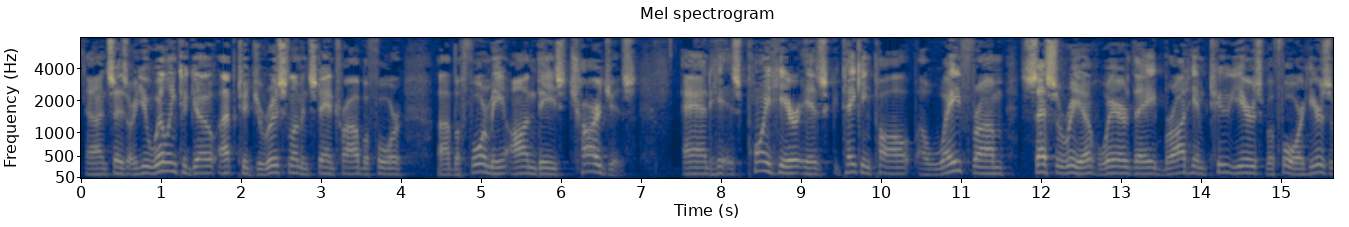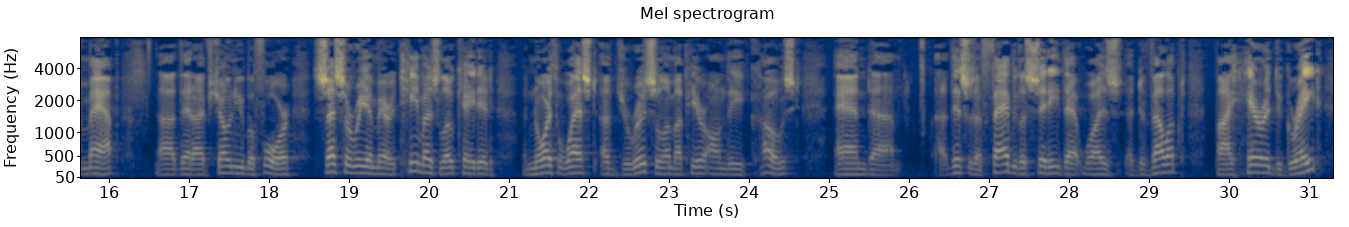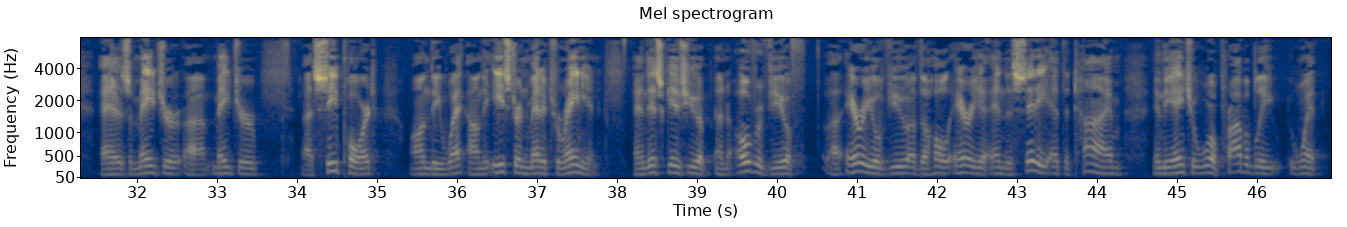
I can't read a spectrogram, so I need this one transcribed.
uh, and says, "Are you willing to go up to Jerusalem and stand trial before uh, before me on these charges?" And his point here is taking Paul away from Caesarea, where they brought him two years before. Here's a map uh, that I've shown you before. Caesarea Maritima is located northwest of Jerusalem, up here on the coast, and uh, uh, this was a fabulous city that was uh, developed by Herod the Great as a major uh, major uh, seaport on the wet, on the eastern Mediterranean, and this gives you a, an overview of uh, aerial view of the whole area. And the city at the time in the ancient world probably went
